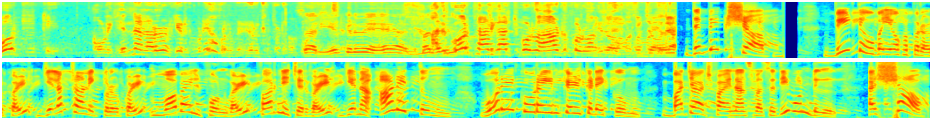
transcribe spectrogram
கோர்ட் இருக்கு. அவங்களுக்கு என்ன நடவடிக்கை எடுக்க முடியும் அவங்களுக்கு எடுக்கப்படும். சார் ஏற்கனவே அந்த மாதிரி அது கோர்ட் நாளைக்கு ஆட்சி போடுவோம் ஆர்டர் போடுவாங்க. தி பிக் ஷாப் வீட்டு உபயோகப் பொருட்கள் எலக்ட்ரானிக் பொருட்கள் மொபைல் போன்கள் பர்னிச்சர்கள் என அனைத்தும் ஒரே கூரையின் கீழ் கிடைக்கும். பஜாஜ் ஃபைனான்ஸ் வசதி உண்டு. A shop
